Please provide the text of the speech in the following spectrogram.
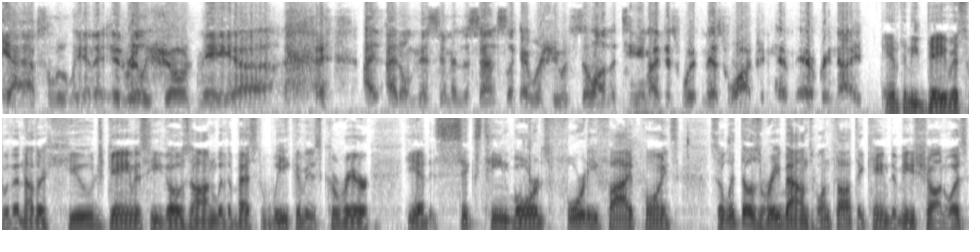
Yeah, absolutely, and it, it really showed me. Uh, I, I don't miss him in the sense like I wish he was still on the team. I just would miss watching him every night. Anthony Davis with another huge game as he goes on with the best week of his career. He had 16 boards, 45 points. So with those rebounds, one thought that came to me, Sean, was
